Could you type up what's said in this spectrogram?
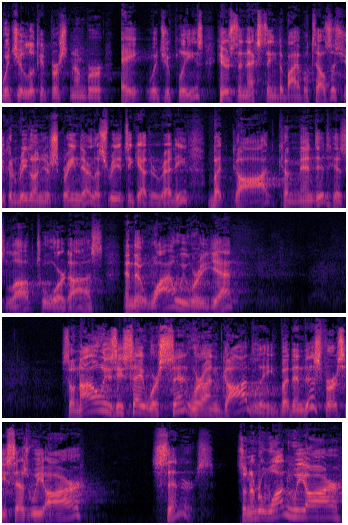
Would you look at verse number eight, would you please? Here's the next thing the Bible tells us. You can read it on your screen there. Let's read it together. Ready? But God commended his love toward us, and that while we were yet so not only does he say we're sin, we're ungodly, but in this verse he says we are sinners. So number one, we are.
